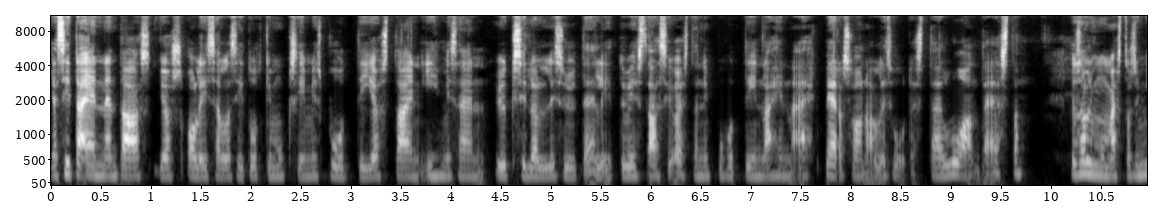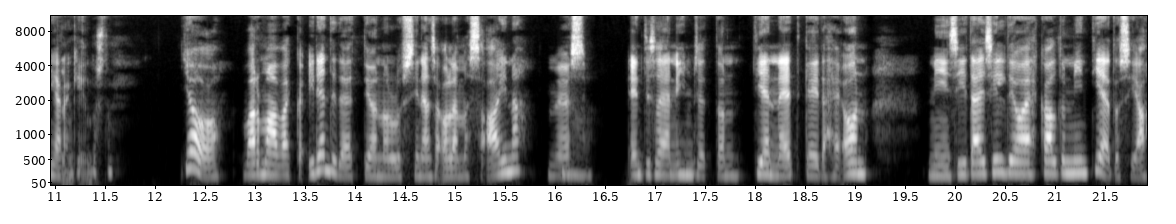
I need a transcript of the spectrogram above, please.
Ja sitä ennen taas, jos oli sellaisia tutkimuksia, missä puhuttiin jostain ihmisen yksilöllisyyteen liittyvistä asioista, niin puhuttiin lähinnä ehkä persoonallisuudesta tai luonteesta. Ja se oli mun mielestä tosi mielenkiintoista. Joo, varmaan vaikka identiteetti on ollut sinänsä olemassa aina, myös mm. entisajan ihmiset on tienneet, keitä he on, niin siitä ei silti ole ehkä oltu niin tietoisia,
